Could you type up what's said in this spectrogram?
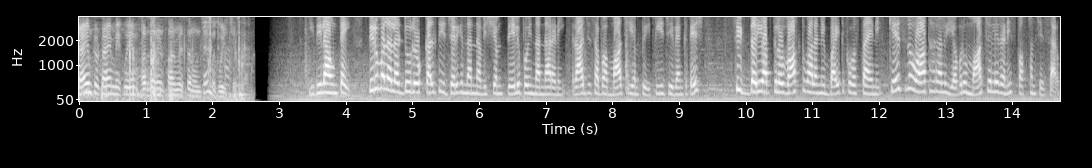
టైం టు టైం మీకు ఏం ఫర్దర్ ఇన్ఫర్మేషన్ ఉంటే మీకు ఇచ్చేస్తాను ఇదిలా ఉంటే తిరుమల లడ్డూలో కల్తీ జరిగిందన్న విషయం తేలిపోయిందన్నారని రాజ్యసభ మాజీ ఎంపీ టీజీ వెంకటేష్ సిట్ దర్యాప్తులో వాస్తవాలన్నీ బయటకు వస్తాయని కేసులో ఆధారాలు ఎవరూ మార్చలేరని స్పష్టం చేశారు.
